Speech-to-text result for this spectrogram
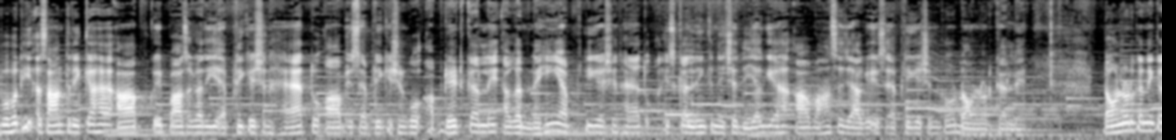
بہت ہی آسان طریقہ ہے، آپ کے پاس اگر یہ اپلیکیشن ہے تو آپ اس اپلیکیشن کو اپڈیٹ کر لیں۔ اگر نہیں اپلیکیشن ہے تو اس کا لنک نیچے دیا گیا ہے، آپ وہاں سے جا کے اس اپلیکیشن کو ڈاؤن لوڈ کر لیں۔ ڈاؤن لوڈ کرنے کا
